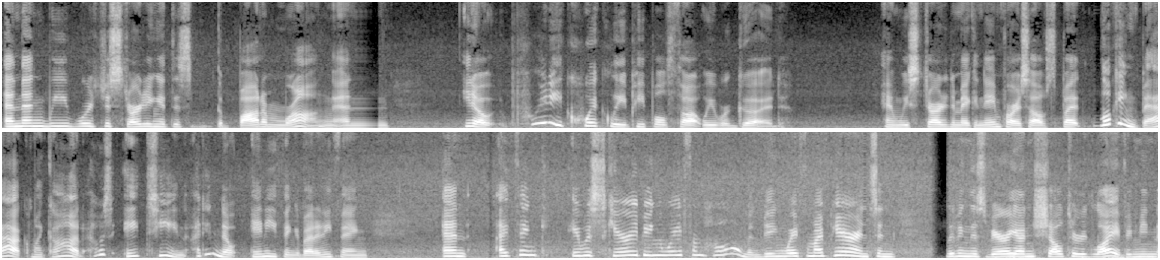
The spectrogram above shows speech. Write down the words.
And then we were just starting at this the bottom rung and you know, pretty quickly people thought we were good and we started to make a name for ourselves. But looking back, my God, I was 18. I didn't know anything about anything. And I think it was scary being away from home and being away from my parents and living this very unsheltered life. I mean,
